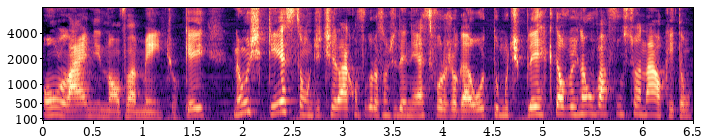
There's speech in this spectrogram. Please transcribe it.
online novamente, ok? Não esqueçam de tirar a configuração de DNS se for jogar outro multiplayer que talvez não vá funcionar, ok? Então,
